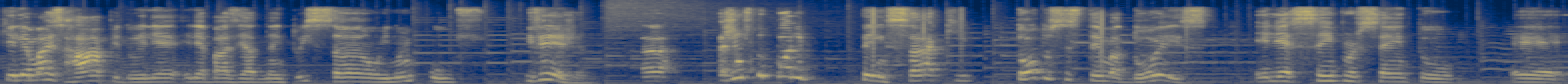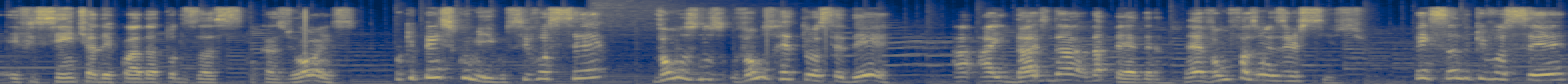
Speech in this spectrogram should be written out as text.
que ele é mais rápido, ele é, ele é baseado na intuição e no impulso. E veja, a, a gente não pode pensar que todo o sistema 2 ele é 100% é, eficiente e adequado a todas as ocasiões, porque pense comigo, se você vamos nos, vamos retroceder à, à idade da, da, pedra, né? Vamos fazer um exercício. Pensando que você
